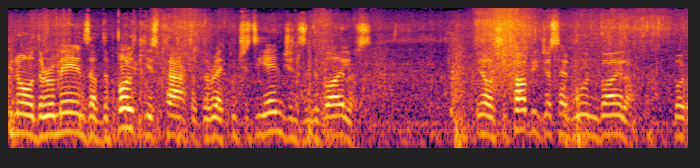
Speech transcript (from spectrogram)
you know the remains of the bulkiest part of the wreck, which is the engines and the boilers. You know, she probably just had one boiler, but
